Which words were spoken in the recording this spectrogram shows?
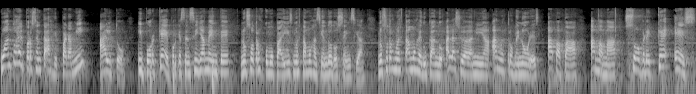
¿Cuánto es el porcentaje? Para mí, alto. ¿Y por qué? Porque sencillamente nosotros como país no estamos haciendo docencia. Nosotros no estamos educando a la ciudadanía, a nuestros menores, a papá, a mamá, sobre qué es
